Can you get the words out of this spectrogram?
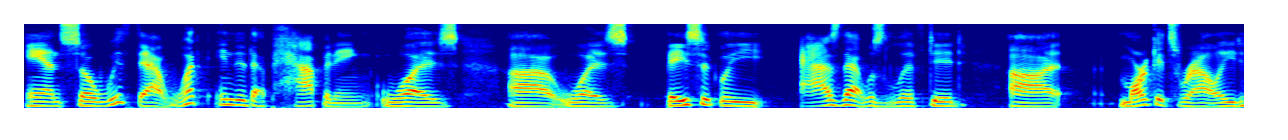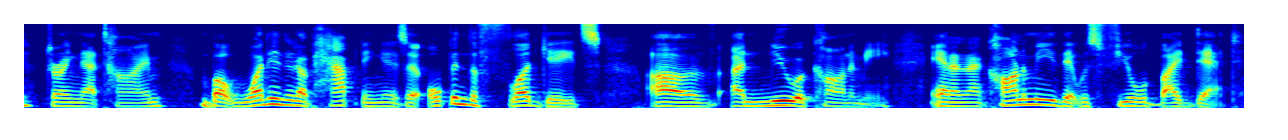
And so, with that, what ended up happening was, uh, was basically as that was lifted, uh, markets rallied during that time. But what ended up happening is it opened the floodgates of a new economy and an economy that was fueled by debt.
